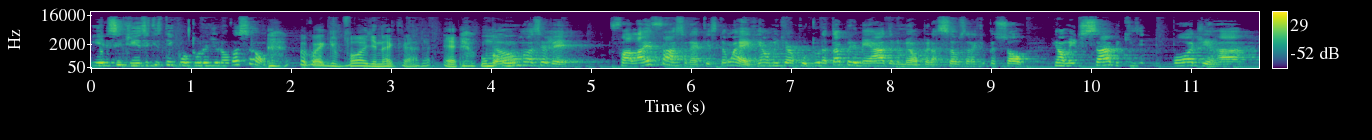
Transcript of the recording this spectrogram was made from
E eles se dizem que tem cultura de inovação. Como é que pode, né, cara? É, uma, então, você vê, falar é fácil, né? A questão é, realmente a cultura está permeada na minha operação? Será que o pessoal realmente sabe que pode errar,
